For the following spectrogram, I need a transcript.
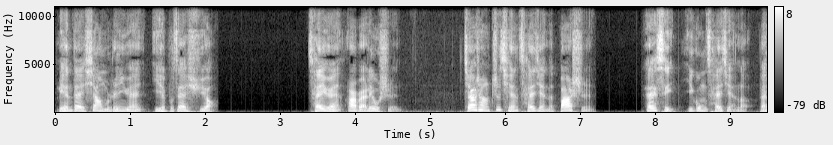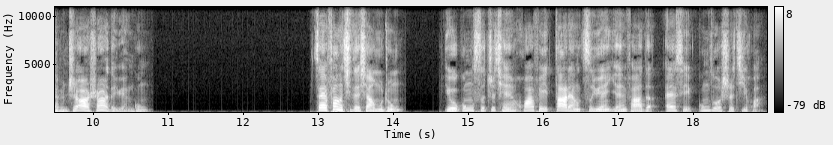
连带项目人员也不再需要，裁员二百六十人，加上之前裁减的八十人，ASE 一共裁减了百分之二十二的员工。在放弃的项目中，有公司之前花费大量资源研发的 ASE 工作室计划，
